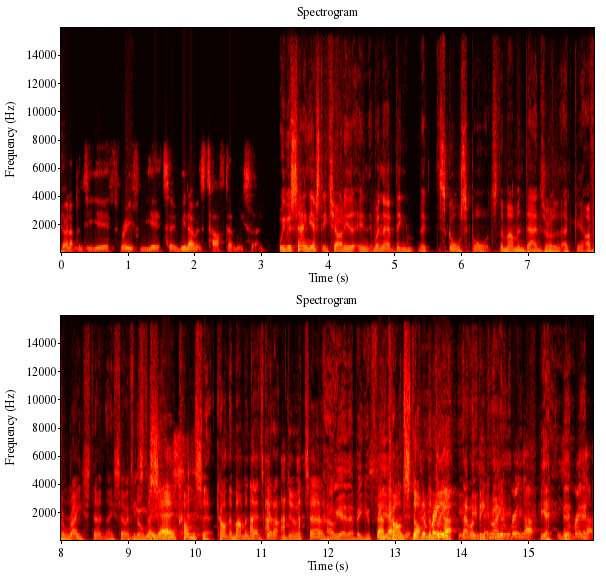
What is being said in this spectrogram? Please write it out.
Going up into year three from year two. We know it's tough, don't we? So We were saying yesterday, Charlie, that in, when they have the, the school sports, the mum and dads are a, a, have a race, don't they? So if it's Normally. the school Yes. concert, can't the mum and dads get up and do a turn? Oh yeah, that'd be good for You you. can't stop the, ringer. beat. That would be He's a- great. He's a ringer. Yeah. He's a ringer.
